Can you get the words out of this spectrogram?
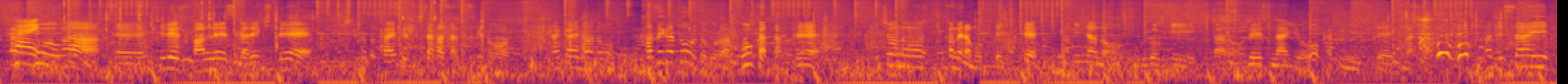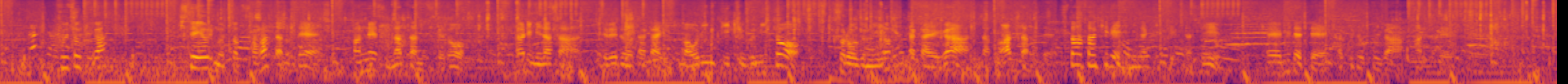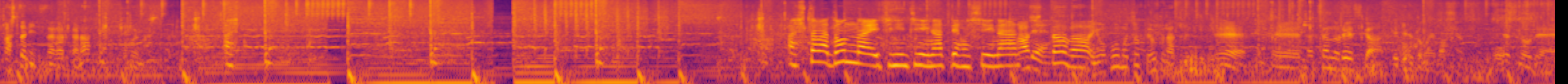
はい今日は、えー、1レース、パンレースができて、ちょっと解説したかったんですけど、大会のあの風が通るところは多かったので、一応あのカメラ持って行って、ま、みんなの動きあの、レース内容を確認してきました。まあ、実際、風速が規制よりもちょっと下がったので、パンレースになったんですけど、やはり皆さん、レベルの高い、まあ、オリンピック組とプロ組の戦いがあったので、スタートは綺麗にみんな切ってきたし、えー、見てて迫力があって、えー、明日につながるかなと思いました。明日はどんな一日になってほしいなって。明日は予報もちょっと良くなってるので、えー、たくさんのレースができると思います。ですのでいっ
